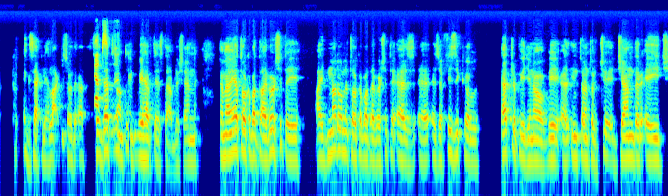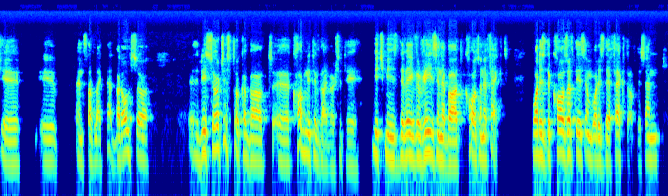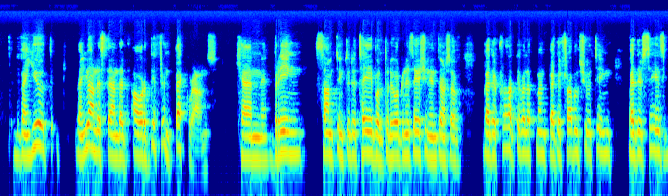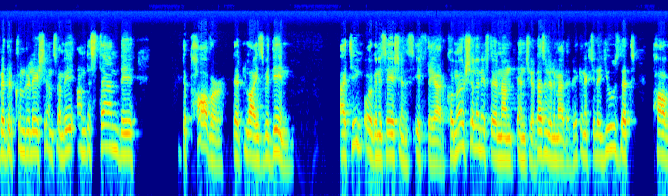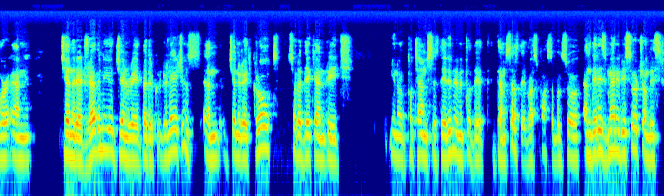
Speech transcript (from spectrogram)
exactly alike. So, that, so that's something we have to establish. And, and when i talk about diversity i not only talk about diversity as uh, as a physical attribute, you know, we, uh, in terms of gender, age, uh, uh, and stuff like that. But also, uh, researchers talk about uh, cognitive diversity, which means the way we reason about cause and effect. What is the cause of this, and what is the effect of this? And when you when you understand that our different backgrounds can bring something to the table to the organization in terms of better product development, better troubleshooting, better sales, better con relations, when we understand the, the power that lies within, I think organizations, if they are commercial and if they're non-NGO, doesn't really matter. They can actually use that power and generate revenue, generate better relations, and generate growth so that they can reach you know potentials they didn't even thought that themselves that was possible so and there is many research on this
